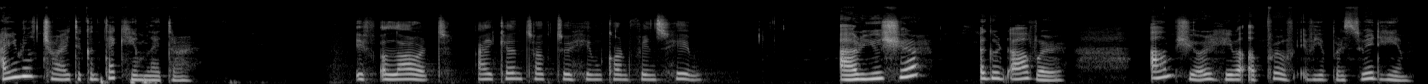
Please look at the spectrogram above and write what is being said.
I will try to contact him later. If allowed, I can talk to him, convince him. Are you sure? A good offer. I'm sure he will approve if you persuade him.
